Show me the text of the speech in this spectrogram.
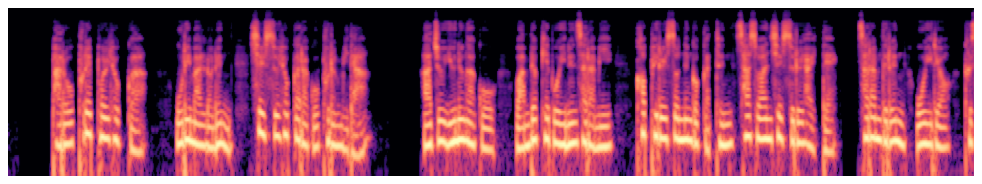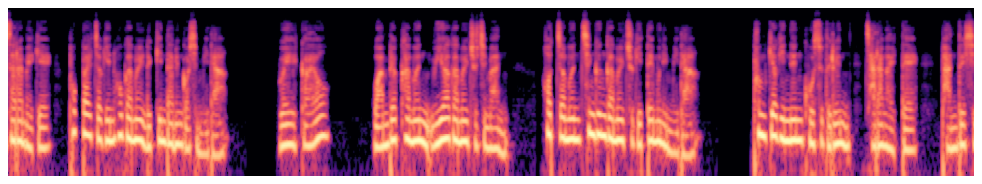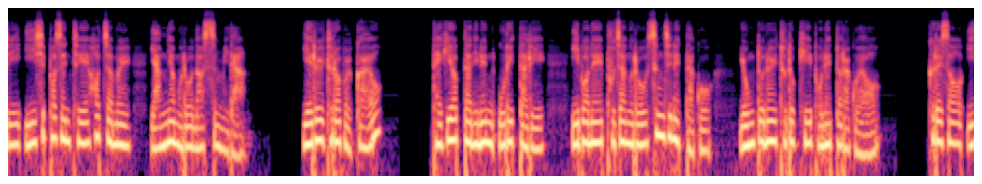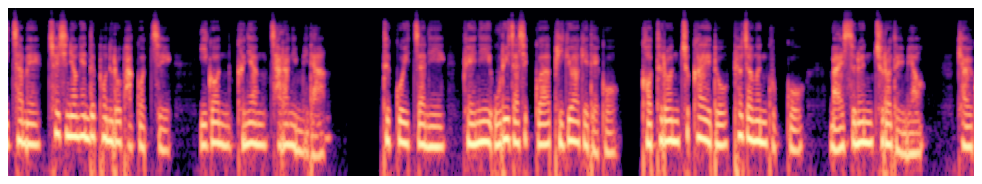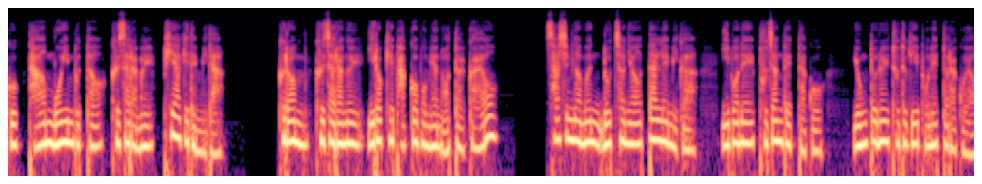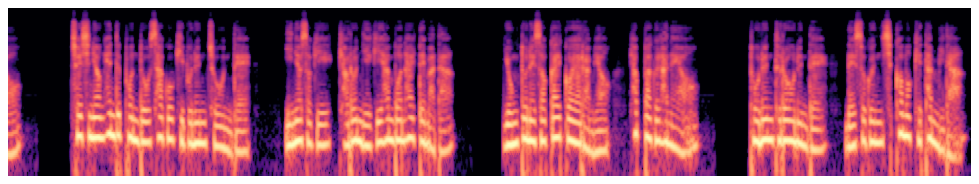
바로 프레폴 효과, 우리말로는 실수 효과라고 부릅니다. 아주 유능하고 완벽해 보이는 사람이 커피를 쏟는 것 같은 사소한 실수를 할 때 사람들은 오히려 그 사람에게 폭발적인 호감을 느낀다는 것입니다. 왜일까요? 완벽함은 위화감을 주지만 허점은 친근감을 주기 때문입니다. 품격 있는 고수들은 자랑할 때 반드시 20%의 허점을 양념으로 넣습니다. 예를 들어볼까요? 대기업 다니는 우리 딸이 이번에 부장으로 승진했다고 용돈을 두둑히 보냈더라고요. 그래서 이참에 최신형 핸드폰으로 바꿨지. 이건 그냥 자랑입니다. 듣고 있자니 괜히 우리 자식과 비교하게 되고 겉으론 축하해도 표정은 굳고 말수는 줄어들며 결국 다음 모임부터 그 사람을 피하게 됩니다. 그럼 그 자랑을 이렇게 바꿔보면 어떨까요? 40 넘은 노처녀 딸내미가 이번에 부장됐다고 용돈을 두둑이 보냈더라고요. 최신형 핸드폰도 사고 기분은 좋은데 이 녀석이 결혼 얘기 한번 할 때마다 용돈에서 깔 거야 라며 협박을 하네요. 돈은 들어오는데 내 속은 시커멓게 탑니다.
